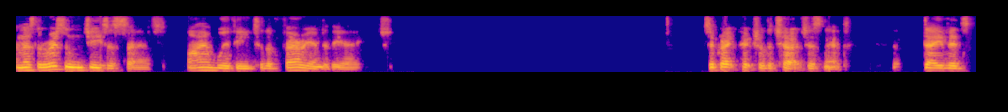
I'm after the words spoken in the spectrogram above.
And as the risen Jesus says, I am with you to the very end of the age. It's a great picture of the church, isn't it? David's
